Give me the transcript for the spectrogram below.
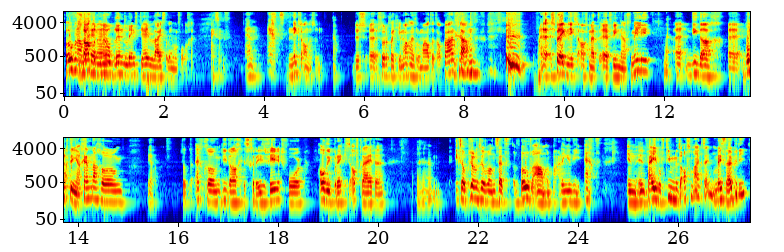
Bovenaan verstand op beginnen. nul, blindelings, die hele lijst alleen maar volgen. Exact. En echt niks anders doen. Ja. Dus eh, zorg dat je je magnetroom altijd al klaar hebt staan. Eh, spreek niks af met eh, vrienden en familie. Die dag. Boek het in je agenda gewoon. Ja. Dat echt gewoon die dag is gereserveerd voor al die projectjes afkrijgen. Ehm, ik zou persoonlijk zeggen van zet bovenaan een paar dingen die echt in, in vijf of tien minuten af te maken zijn. Meestal heb je die.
